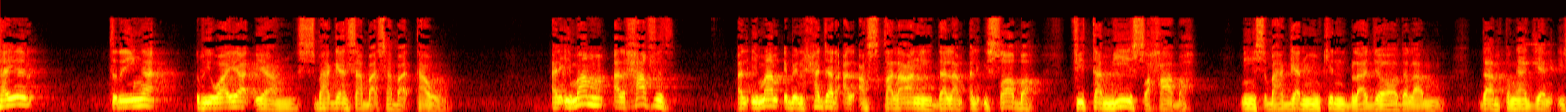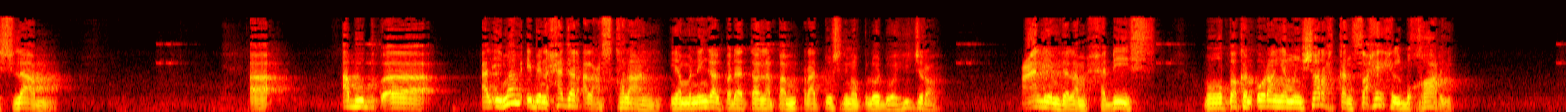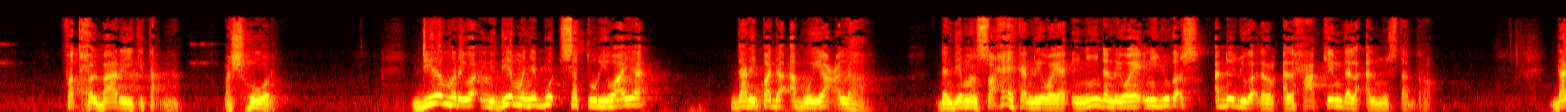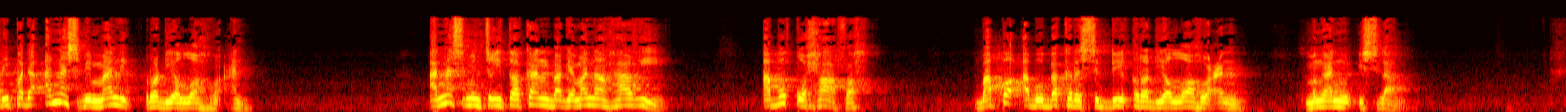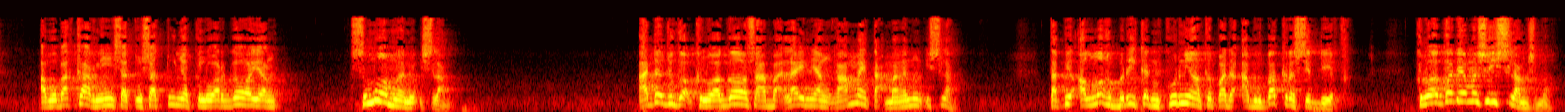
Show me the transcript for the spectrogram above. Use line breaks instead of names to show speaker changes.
Saya teringat riwayat yang sebahagian sahabat-sahabat tahu. Al-Imam Al-Hafiz Al-Imam Ibn Hajar Al-Asqalani dalam Al-Isabah fi Tamyiz Sahabah. Ni sebahagian mungkin belajar dalam dalam pengajian Islam. Uh, Abu uh, Al-Imam Ibn Hajar Al-Asqalani yang meninggal pada tahun 852 Hijrah. Alim dalam hadis merupakan orang yang mensyarahkan Sahih Al-Bukhari. Fathul Bari kitabnya. Masyhur. Dia dia menyebut satu riwayat daripada Abu Ya'la dan dia mensahihkan riwayat ini dan riwayat ini juga ada juga dalam Al-Hakim dalam Al-Mustadrak. Daripada Anas bin Malik radhiyallahu an. Anas menceritakan bagaimana hari Abu Quhafah bapa Abu Bakar Siddiq radhiyallahu an menganut Islam. Abu Bakar ni satu-satunya keluarga yang semua menganut Islam. Ada juga keluarga sahabat lain yang ramai tak menganut Islam. Tapi Allah berikan kurnia kepada Abu Bakar Siddiq. Keluarga dia masuk Islam semua.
